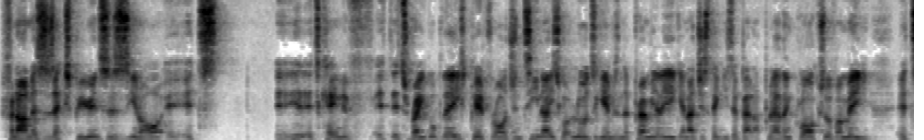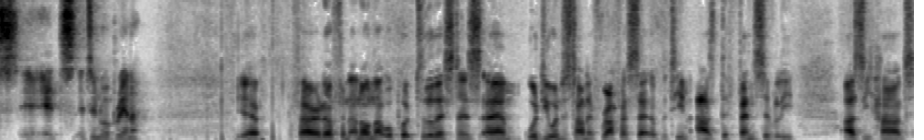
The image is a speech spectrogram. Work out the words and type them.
Fernandez's experience is you know it's it's kind of it's right up there. He's played for Argentina. He's got loads of games in the Premier League, and I just think he's a better player than Clark. So for me, it's it's it's a no brainer. Yeah, fair enough. And, and on that, we'll put to the listeners: um, Would you understand if Rafa set up the team as defensively as he had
